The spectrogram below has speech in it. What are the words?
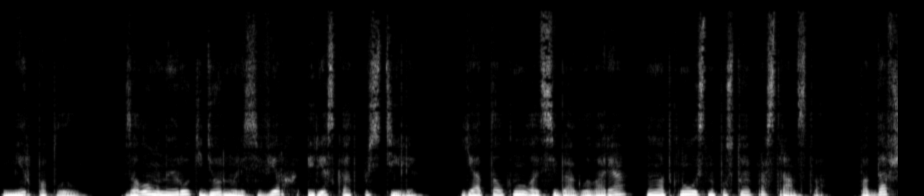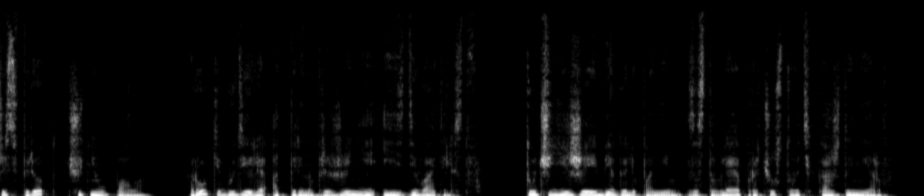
Мир поплыл. Заломанные руки дернулись вверх и резко отпустили. Я оттолкнула от себя главаря, но наткнулась на пустое пространство. Поддавшись вперед, чуть не упала. Руки гудели от перенапряжения и издевательств. Тучи ежей бегали по ним, заставляя прочувствовать каждый нерв.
